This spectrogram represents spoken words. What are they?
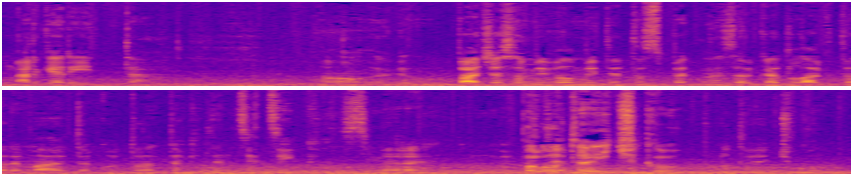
Margherita. No, páčia sa mi veľmi tieto spätné zrkadlá, ktoré majú takúto, taký ten cicík v smere. k Polutvičku.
